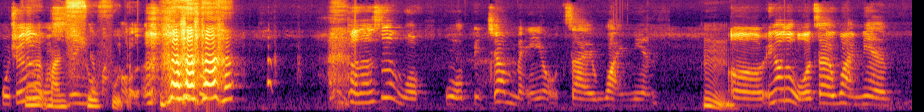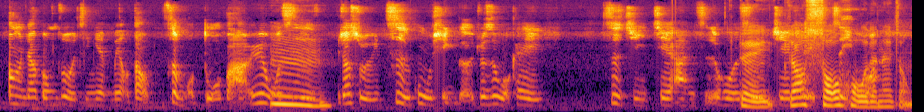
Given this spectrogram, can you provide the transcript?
我觉得蛮舒服的，可能是我我比较没有在外面，嗯。呃，应该是我在外面帮人家工作的经验没有到这么多吧，因为我是比较属于自雇型的，就是我可以自己接案子或者是接比较 SOHO 的那种，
